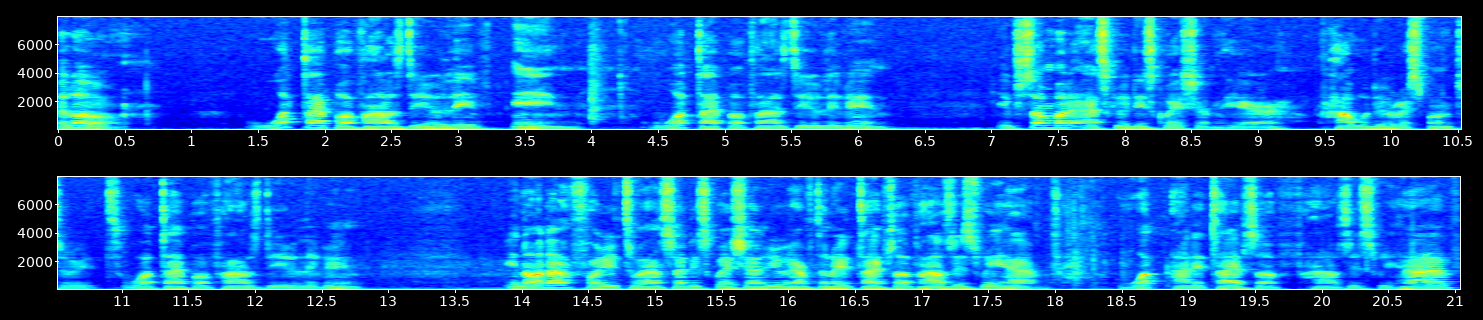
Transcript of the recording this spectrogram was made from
Hello. What type of house do you live in? What type of house do you live in? If somebody asks you this question here, how would you respond to it? What type of house do you live in? In order for you to answer this question, you have to know the types of houses we have. What are the types of houses we have?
